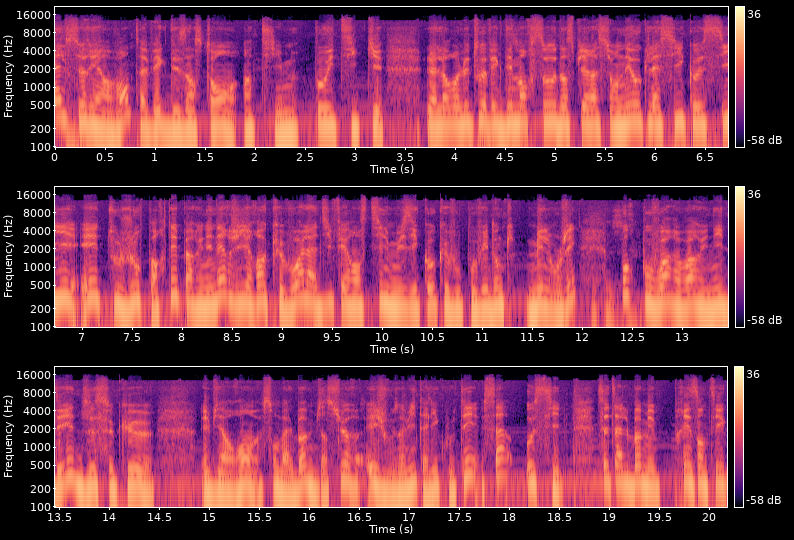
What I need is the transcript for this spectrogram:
elle se réinvente avec des instants intimes, poétiques. Alors, le tout avec des morceaux d'inspiration néoclassique aussi et toujours portés par une énergie rock. Voilà différents styles musicaux que vous pouvez donc mélanger pour pouvoir avoir une idée de ce que eh bien, rend son album, bien sûr, et je vous invite à l'écouter, ça aussi. Cet album est présenté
